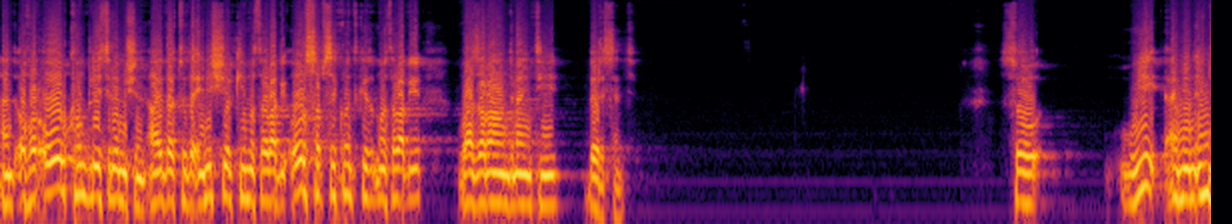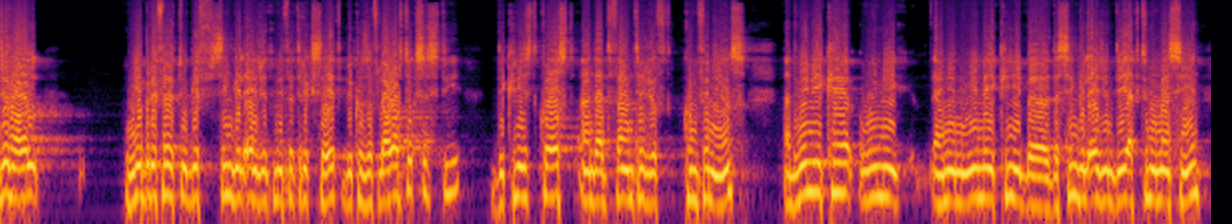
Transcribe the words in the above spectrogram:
and overall complete remission either to the initial chemotherapy or subsequent chemotherapy was around 90%. So we, I mean in general, we prefer to give single agent methotrexate because of lower toxicity, decreased cost and advantage of convenience and we may, we may, I mean we may keep uh, the single agent dactinomycin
